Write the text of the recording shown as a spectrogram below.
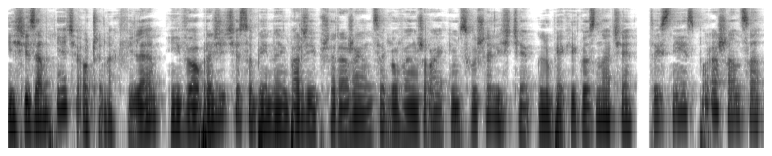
Jeśli zamkniecie oczy na chwilę i wyobrazicie sobie najbardziej przerażającego węża, o jakim słyszeliście lub jakiego znacie, to istnieje spora szansa,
